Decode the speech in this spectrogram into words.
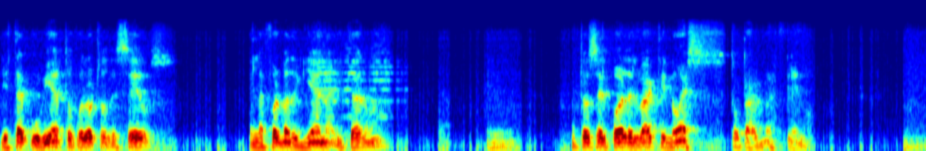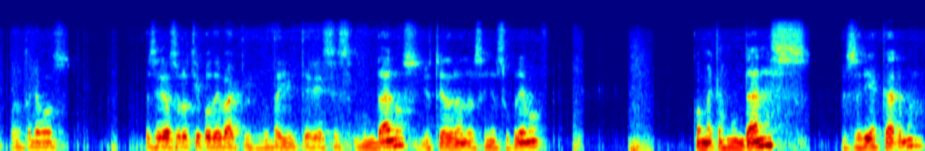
y está cubierto por otros deseos, en la forma de jnana y karma, eh, entonces el poder del bhakti no es total, no es pleno. Cuando tenemos serían otros tipos de bhakti, donde hay intereses mundanos, yo estoy adorando al Señor Supremo, con metas mundanas, eso sería karma.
